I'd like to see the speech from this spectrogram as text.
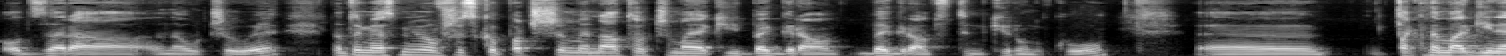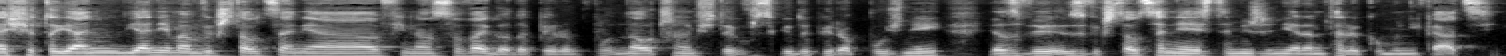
od zera nauczyły. Natomiast mimo wszystko patrzymy na to, czy ma jakiś background, background w tym kierunku. E, tak na marginesie, to ja, ja nie mam wykształcenia finansowego, dopiero nauczyłem się tego wszystkiego dopiero później. Ja z, wy, z wykształcenia jestem inżynierem telekomunikacji,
